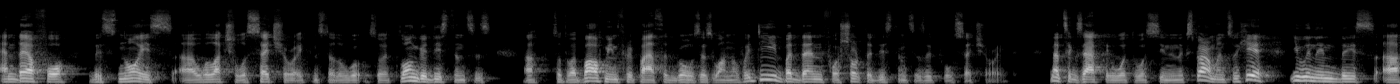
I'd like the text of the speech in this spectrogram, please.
and therefore this noise uh, will actually saturate instead of. So at longer distances, uh, sort of above mean free path, it goes as 1 over d, but then for shorter distances, it will saturate. That's exactly what was seen in experiments. So here, even in this uh,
